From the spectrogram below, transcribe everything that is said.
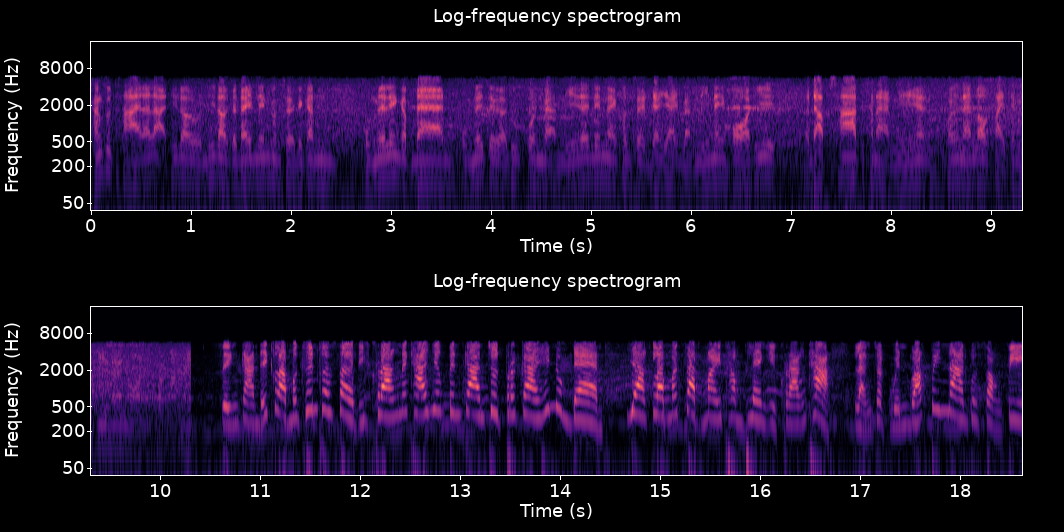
ครั้งสุดท้ายแล้วล่ะที่เราที่เราจะได้เล่นคอนเสิร์ตด้วยกัน ผมได้เล่นกับแดน ผมได้เจอกับทุกคนแบบนี้ได้เล่นในคอนเสิร์ตใหญ่ ๆ แบบนี้ในฮอลล์ที่ระดับชาติขนาดนี้ เพราะฉะนั้นเราใส่เต็มที่แน่นอนครับ ซึ่งการได้กลับมาขึ้นคอนเสิร์ตอีกครั้งนะคะ ยังเป็นการจุดประกายให้หนุ่มแดน อยากกลับมาจับไมค์ทำเพลงอีกครั้งค่ะ หลังจากเว้นวักไปนานกว่า 2 ปี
